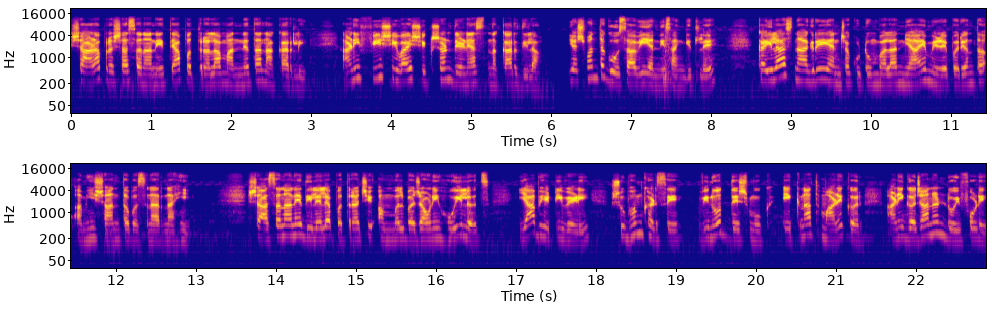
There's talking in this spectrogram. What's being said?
शाळा प्रशासनाने त्या पत्राला मान्यता नाकारली आणि फी शिवाय शिक्षण देण्यास नकार दिला. यशवंत गोसावी यांनी सांगितले कैलास नागरे यांच्या कुटुंबाला न्याय मिळेपर्यंत आम्ही शांत बसणार नाही. शासनाने दिलेल्या पत्राची अंमलबजावणी होईलच. या भेटीवेळी शुभम खडसे विनोद देशमुख एकनाथ माळेकर आणि गजानन डोईफोडे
